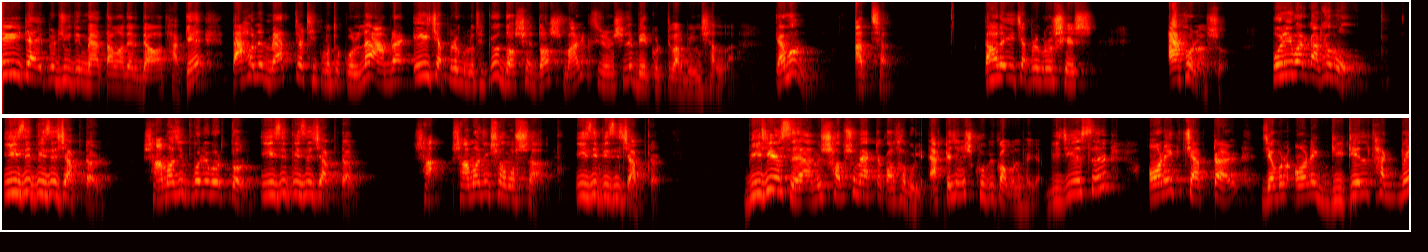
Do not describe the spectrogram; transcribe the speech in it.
এই টাইপের যদি ম্যাথ আমাদের দেওয়া থাকে, তাহলে ম্যাথটা ঠিকমতো করলে আমরা এই চ্যাপ্টারগুলো থেকেও দশে দশ মার্ক সৃজনশীলে বের করতে পারব ইনশাল্লাহ। কেমন? আচ্ছা। তাহলে এই চ্যাপ্টারগুলো শেষ। এখন আসো। পরিবার কাঠামো ইজি পিজি চ্যাপ্টার সামাজিক পরিবর্তন ইজি পিজি চ্যাপ্টার সামাজিক সমস্যা ইজি পিজি চ্যাপ্টার বিজিএসে আমি সবসময় একটা কথা বলি, একটা জিনিস খুবই কমন ভাইয়া। বিজিএস এর অনেক চ্যাপ্টার যেমন অনেক ডিটেল থাকবে,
